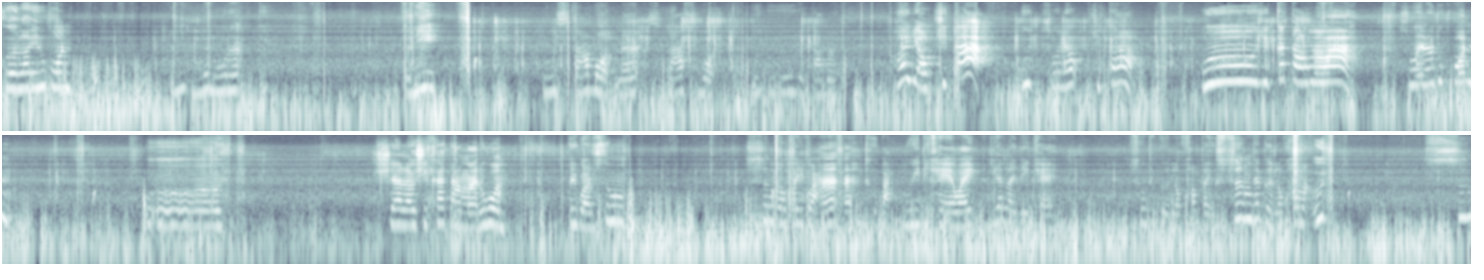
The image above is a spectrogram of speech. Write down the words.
คืออะไรทุกคนอันนี้ผมไม่รู้นะอุ๊ยวันนี้มีสตาร์บอทนะสตาร์บอทอุ้ยอุ้ยอย่าตามมา เฮ้ยเดี๋ยวชิก้าอุ้ยสวยแล้วชิก้าอุ้ชิก้าตามมาว่ะสวยแล้วทุกคนเชื่อแล้วชิค่าตามมาทุกคนไปดีกว่าซึ่งซึ่งเราไปดีกว่าฮะอะถือบัตร VDK ไว้เรียกอะไร DK ซึ่งถ้าเกิดเราเข้าไป ซึ่งถ้าเกิดเราเข้ามาอุ้ยซึ่ง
